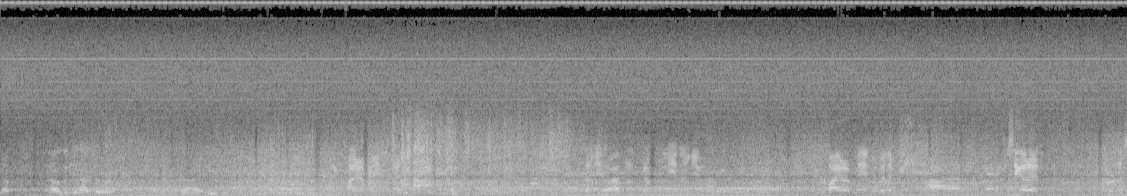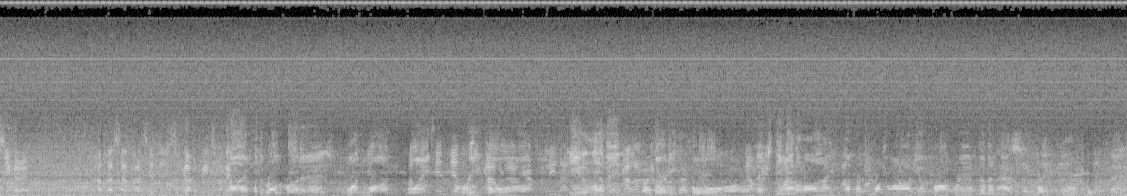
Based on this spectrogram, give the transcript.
Yep. That was a good high work. Nah, easy. Fireman, då är det cigarett. Tror du cigarett? Alla sätter sig till cigarett. Time for the Roadrunners, 11.34. 11.34. Next team on the line, number 21 on your program, the Manhasset Lakeville Minutemen.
